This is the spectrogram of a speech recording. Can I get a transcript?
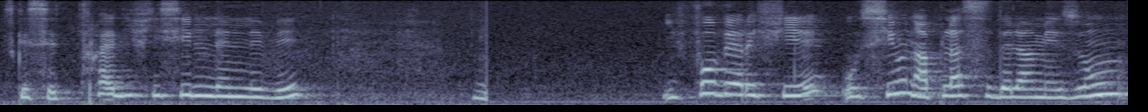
Parce que c'est très difficile d'enlever. Il faut vérifier aussi une place de la maison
